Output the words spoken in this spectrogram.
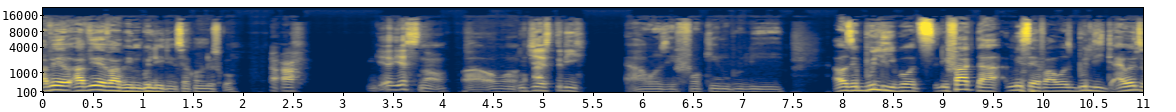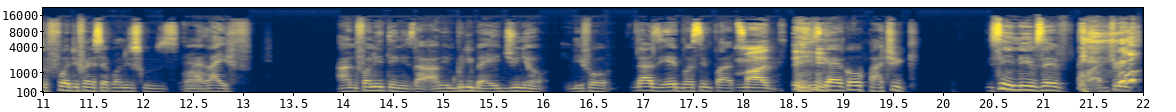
have you have you ever been bullied in secondary school? uh-uh. yeah, yes, now. Wow, In JSS3. I was a fucking bully. I was a bully, but the fact that myself I was bullied, I went to four different secondary schools in my life. And funny thing is that I've been bullied by a junior before. That's the head busting part. Mad. this guy called Patrick. You see his name, self. Patrick.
